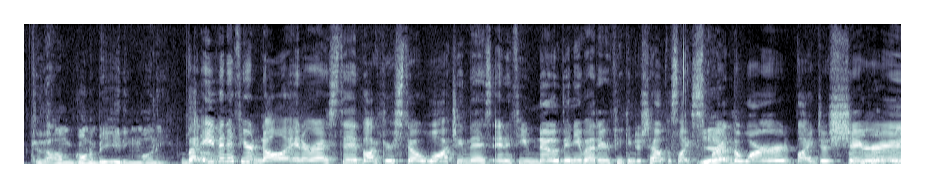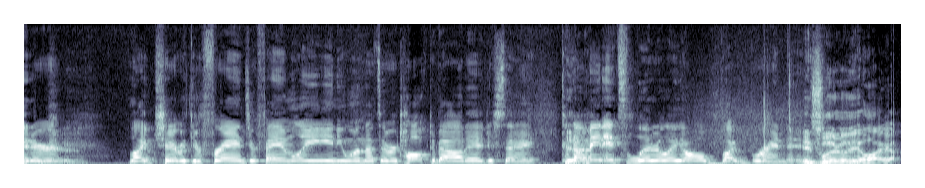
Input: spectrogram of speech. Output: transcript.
because I'm gonna be eating money. But So, even if you're not interested, like you're still watching this, and if you know of anybody, or if you can just help us like spread Yeah. the word, like just share it or. Like share it with your friends, your family, anyone that's ever talked about it. Just say, because Yeah. I mean, it's literally all like brand new. It's literally like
